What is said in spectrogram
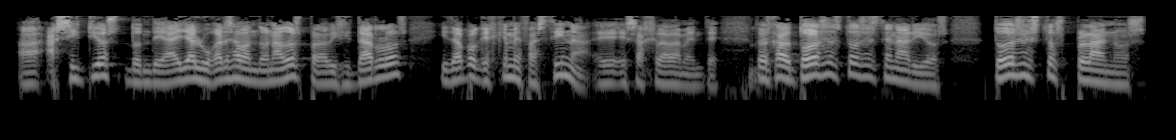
a- a sitios donde haya lugares abandonados para visitarlos y tal, porque es que me fascina eh, exageradamente. Entonces, claro, todos estos escenarios, todos estos planos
